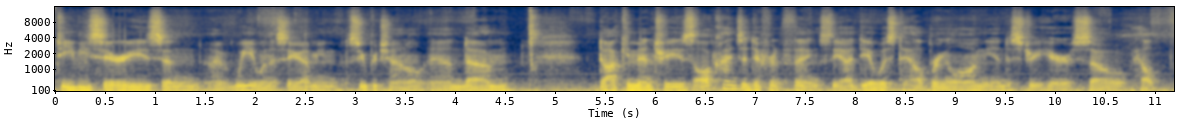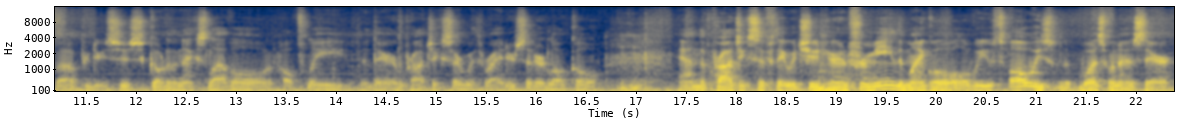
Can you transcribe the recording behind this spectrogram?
TV series, and uh, we want to say, I mean, Super Channel, and um, documentaries, all kinds of different things. The idea was to help bring along the industry here, so help uh, producers go to the next level. Hopefully, their projects are with writers that are local, and the projects if they would shoot here. And for me, the my goal always always was when I was there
